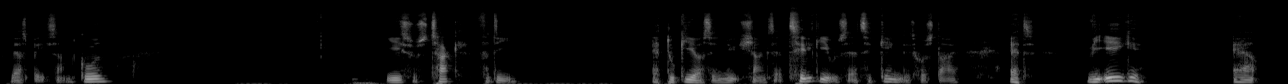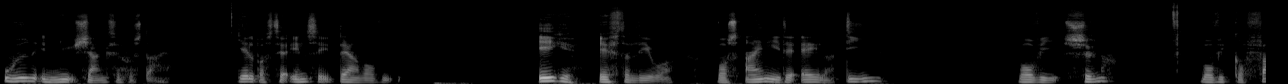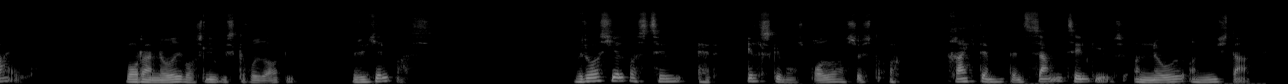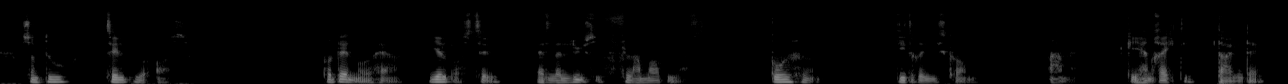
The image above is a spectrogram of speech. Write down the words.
Lad os bede sammen. Gud, Jesus, tak, fordi at du giver os en ny chance, at tilgivelse er tilgængeligt hos dig, at vi ikke er uden en ny chance hos dig. Hjælp os til at indse der, hvor vi ikke efterlever vores egne idealer, dine, hvor vi synder, hvor vi går fejl, hvor der er noget i vores liv, vi skal rydde op i. Vil du hjælpe os? Vil du også hjælpe os til at elske vores brødre og søstre og række dem den samme tilgivelse og noget og ny start, som du tilbyder os. På den måde, her, hjælp os til at lade lyset flamme op i os. Godheden, dit riges komme. Amen. Giv han rigtig dejlig dag.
